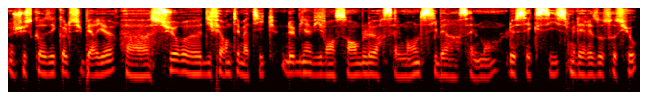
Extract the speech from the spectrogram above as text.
jusqu'aux écoles supérieures, euh, sur euh, différentes thématiques. Le bien vivre ensemble, le harcèlement, le cyberharcèlement, le sexisme, les réseaux sociaux.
